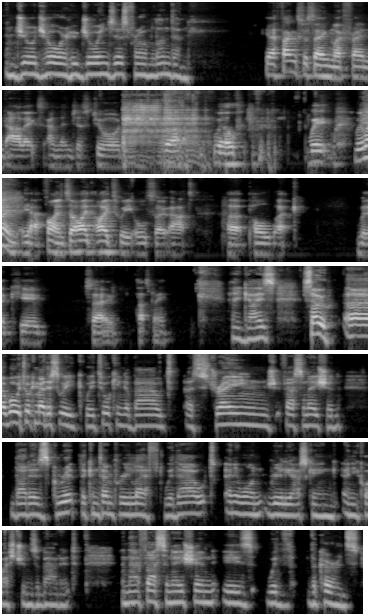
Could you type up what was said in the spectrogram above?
And George Hoare, who joins us from London. Yeah, thanks for saying my friend Alex and then just George. But we'll, we, we won't. Yeah, fine. So I, I tweet also at uh, Polweck with a Q. So that's me. Hey guys. So, uh, what we're talking about this week, we're talking about a strange fascination that has gripped the contemporary left without anyone really asking any questions about it. And that fascination is with the Kurds.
